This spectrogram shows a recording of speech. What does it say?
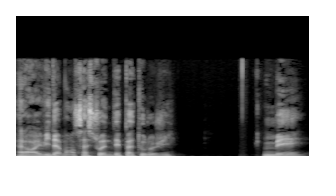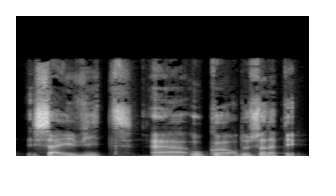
Alors évidemment, ça soigne des pathologies, mais ça évite au corps de s'adapter.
